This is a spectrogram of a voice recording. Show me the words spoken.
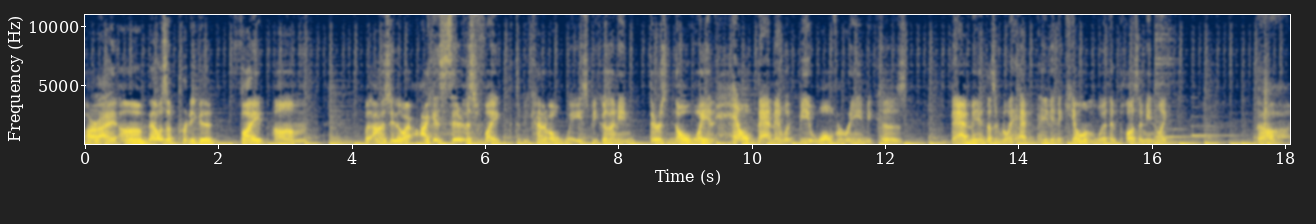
Alright, um, that was a pretty good fight. Um, but honestly, though, I, I, consider this fight to be kind of a waste because, I mean, there's no way in hell Batman would beat Wolverine because Batman doesn't really have anything to kill him with. And plus, I mean, like, oh,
